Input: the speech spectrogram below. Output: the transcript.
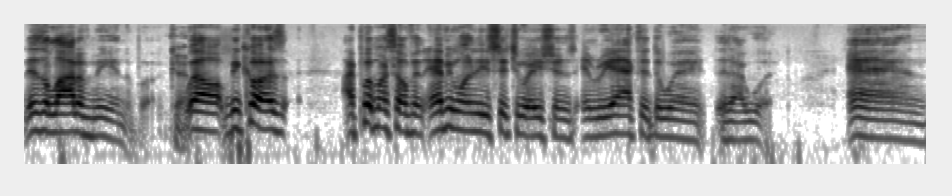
There's a lot of me in the book. Okay. Well, because I put myself in every one of these situations and reacted the way that I would, and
